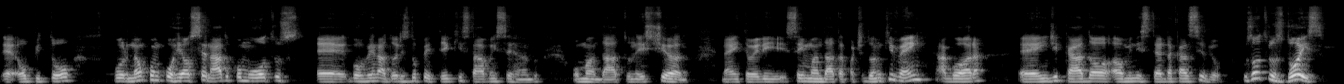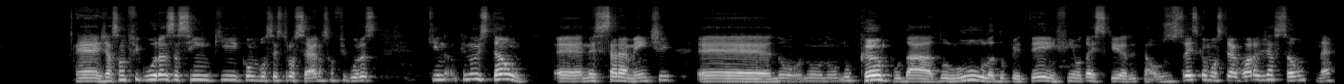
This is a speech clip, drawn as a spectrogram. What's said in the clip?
é, optou por não concorrer ao Senado, como outros é, governadores do PT que estavam encerrando o mandato neste ano. Né? Então, ele, sem mandato a partir do ano que vem, agora é indicado ao, ao Ministério da Casa Civil. Os outros dois é, já são figuras, assim, que, como vocês trouxeram, são figuras que, que não estão é, necessariamente é, no, no, no, campo da, do Lula, do PT, enfim, ou da esquerda e tal. Os três que eu mostrei agora já são né,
